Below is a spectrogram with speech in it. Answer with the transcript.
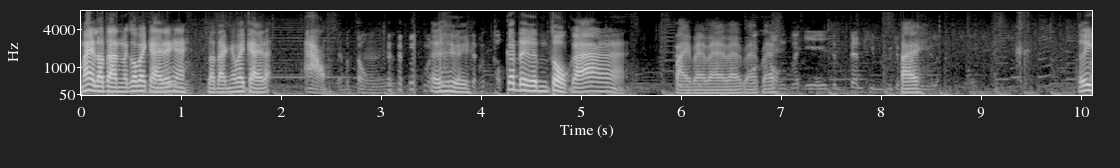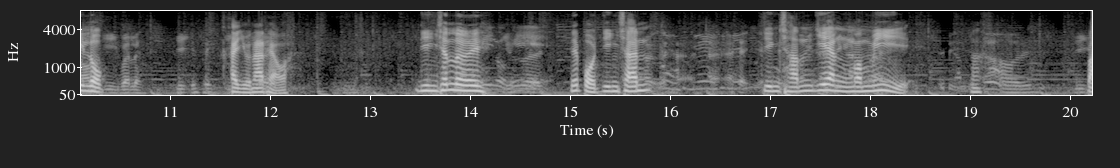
ไม่เราดันเราก็ไปไกลแล้วไงเราดันก็ไปไกลแล้วอ้าวเออ ก็เดินตกอะไปไปไปไปไปไปไป เอ้ยหลบยิงไปเลยยิงไปเลยใครอยู่หน้าแถวอะยิงฉันเลย พี่บอกพี่ได้โปรดยิงฉันยิงฉันเยี่ยงมัมมี่ เอาเลยยิงไป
